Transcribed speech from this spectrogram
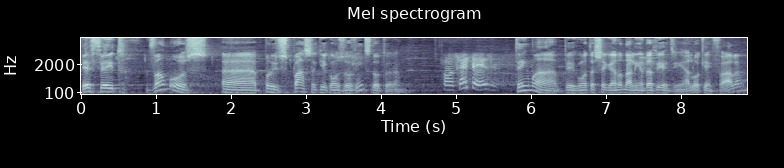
Perfeito. Vamos uh, para o espaço aqui com os ouvintes, doutora? Com certeza. Tem uma pergunta chegando na linha da Verdinha. Alô, quem fala?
